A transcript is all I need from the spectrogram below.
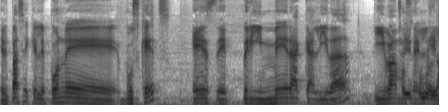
El pase que le pone Busquets es de primera calidad. Y vamos, el,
